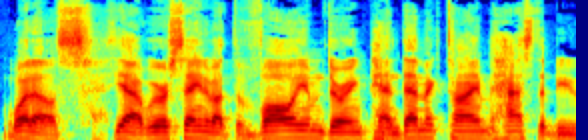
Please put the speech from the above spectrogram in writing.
What else? Yeah, we were saying about the volume during pandemic time has to be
